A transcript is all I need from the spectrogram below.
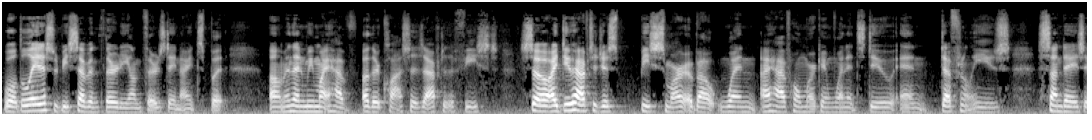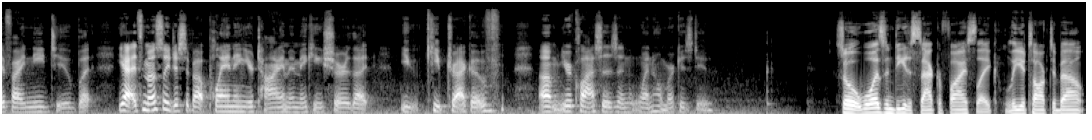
Well, the latest would be seven thirty on Thursday nights, but um, and then we might have other classes after the feast. So I do have to just be smart about when I have homework and when it's due, and definitely use Sundays if I need to. But yeah, it's mostly just about planning your time and making sure that you keep track of um, your classes and when homework is due. So it was indeed a sacrifice, like Leah talked about,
